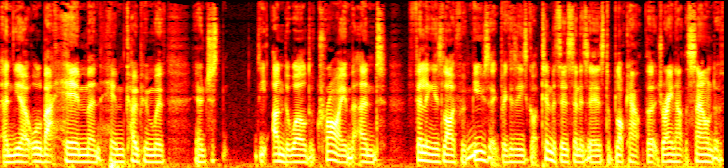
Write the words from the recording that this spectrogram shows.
and you know all about him and him coping with, you know, just the underworld of crime and filling his life with music because he's got tinnitus in his ears to block out the drain out the sound of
